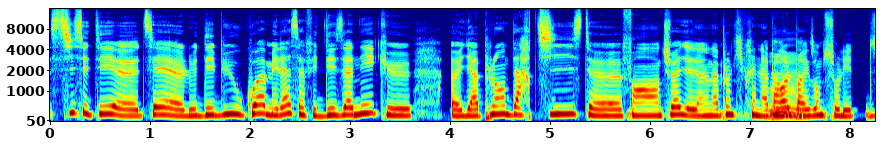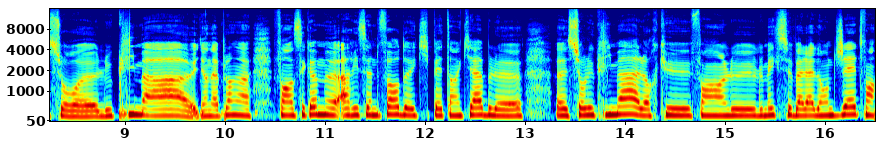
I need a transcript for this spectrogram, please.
si c'était, euh, le début ou quoi, mais là, ça fait des années que il y a plein d'artistes. Enfin, tu vois, il y en a plein qui prennent la parole, mm. par exemple, sur, les, sur le climat. Il y en a plein. Enfin, c'est comme Harrison Ford qui pète un câble sur le climat alors que, enfin, le, le mec se balade en jet. Enfin,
